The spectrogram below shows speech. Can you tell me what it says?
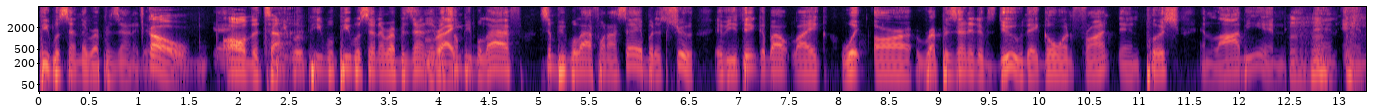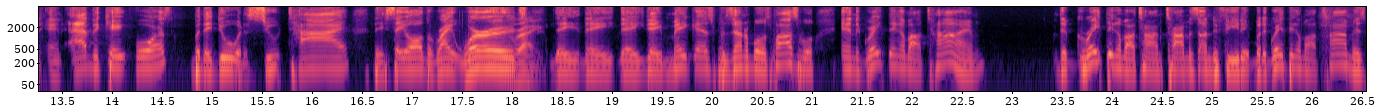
people send their representative Oh, Okay. all the time. people people people send their representative. And Right. Some people laugh. Some people laugh when I say it, but it's true. If you think about like what our representatives do, they go in front and push and lobby and Mhm. and and and advocate for us. But they do it with a suit tie. They say all the right words. Right. They they they they make as presentable as possible. And the great thing about time. The great thing about time, time is undefeated. But the great thing about time is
